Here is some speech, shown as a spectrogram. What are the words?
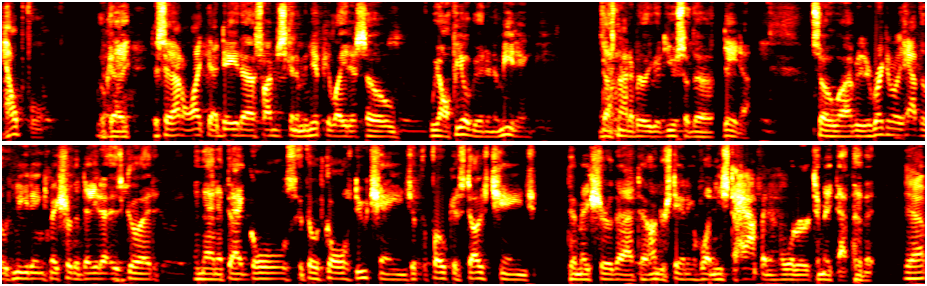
helpful. Okay. To say, I don't like that data, so I'm just going to manipulate it so we all feel good in a meeting. That's not a very good use of the data. So uh, we regularly have those meetings, make sure the data is good. And then if that goals, if those goals do change, if the focus does change, to make sure that uh, understanding of what needs to happen in order to make that pivot. Yeah.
